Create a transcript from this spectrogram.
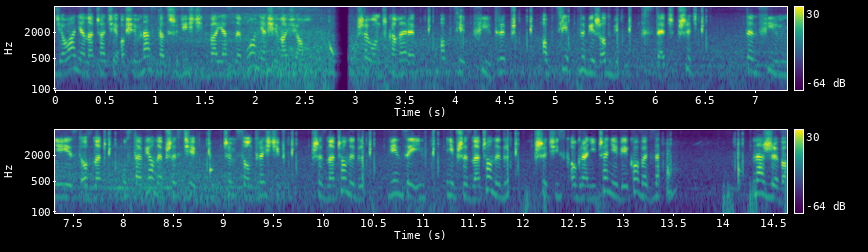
Działania na czacie 18.32 jasne błonia się ma ziom. Przełącz kamerę. Opcje. Filtry. Opcje. Wybierz odbiorców. Wstecz przycisk. Ten film nie jest oznaczony. Ustawione przez Ciebie. Czym są treści? Przeznaczony dla... Więcej. in- Nieprzeznaczony dla... Przycisk ograniczenie wiekowe. Za... Na żywo.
